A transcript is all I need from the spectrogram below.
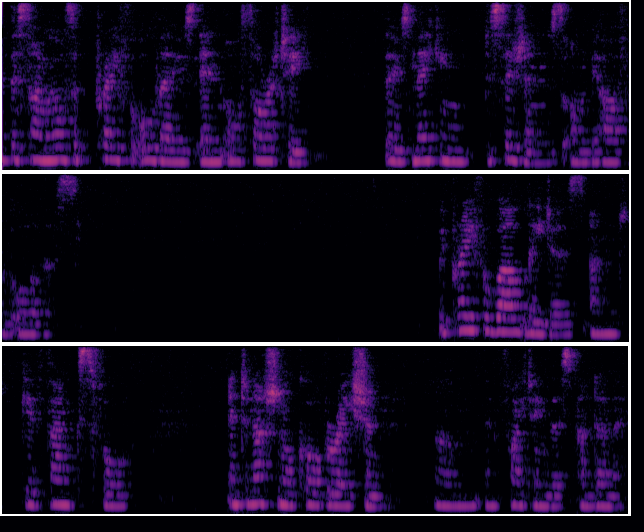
At this time, we also pray for all those in authority, those making decisions on behalf of all of us. We pray for world leaders and give thanks for international cooperation um, in fighting this pandemic.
